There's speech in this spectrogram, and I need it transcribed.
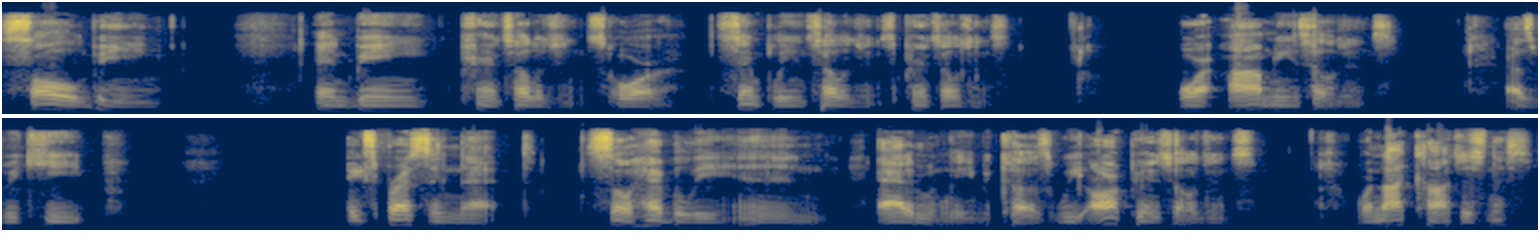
soul being and being pure intelligence or simply intelligence, pure intelligence or omni intelligence as we keep expressing that so heavily and adamantly because we are pure intelligence. We're not consciousness.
